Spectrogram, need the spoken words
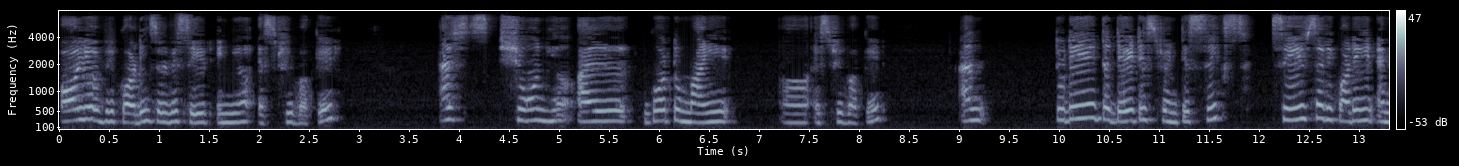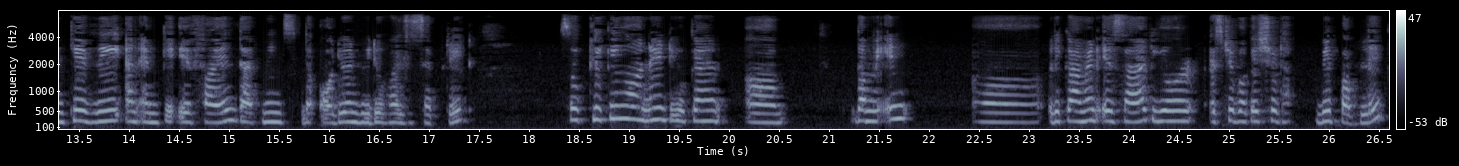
all your recordings will be saved in your S3 bucket. As shown here, I'll go to my uh, S3 bucket and today the date is 26th. Saves the recording in MKV and MKA file. That means the audio and video files are separate. So clicking on it, you can, uh, the main uh, requirement is that your S3 bucket should be public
